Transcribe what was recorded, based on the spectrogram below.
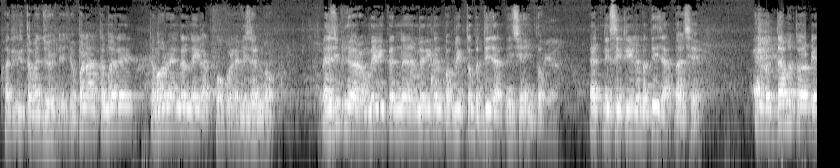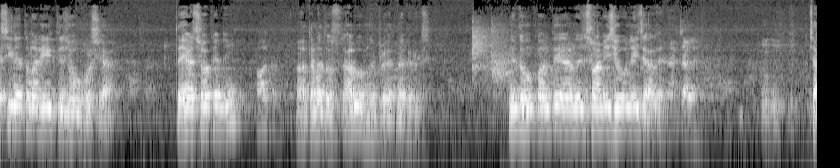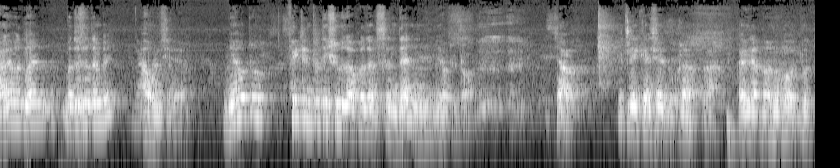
ફરીથી તમે જોઈ લેજો પણ આ તમારે તમારો એંગલ નહીં રાખવો પડે વિઝનનો as if you are American American public તો બધી જાતની છે અહીં તો એથનિસિટી એટલે બધી જાતના છે એ બધામાં તમારે બેસીને તમારે એ રીતે જોવું પડશે આ. તૈયાર છો કે નહીં? હા તમે તો સારું અમને પ્રયત્ન કર્યો છે. નહીં તો હું કોણ તે? સ્વામી છે એવું નહીં ચાલે. ચાલે. મધુસૂદનભાઈ આવું છે. We have to fit into the shoes of others and then we have to talk ચાલો. એટલે કહે છે હતા કવિરાજનો અનુભવ અદભુત.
